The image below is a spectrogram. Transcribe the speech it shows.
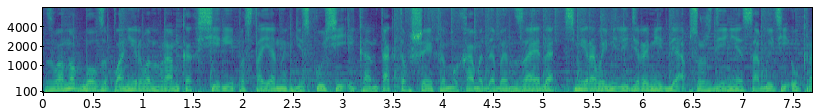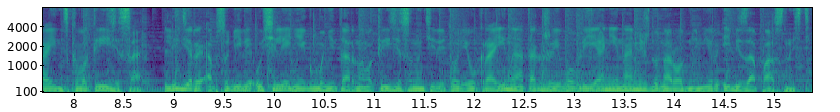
Звонок был запланирован в рамках серии постоянных дискуссий и контактов шейха Мухаммеда бен Заида с мировыми лидерами для обсуждения событий украинского кризиса. Лидеры обсудили усиление гуманитарного кризиса на территории Украины, а также его влияние на международный мир и безопасность.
